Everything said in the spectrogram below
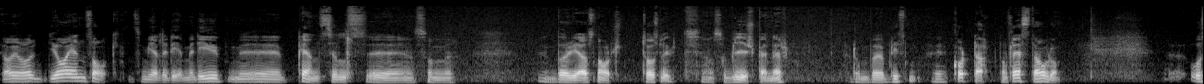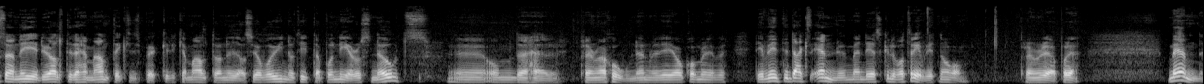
ja, jag, jag har en sak som gäller det men det är ju eh, pencils eh, som börjar snart ta slut. Alltså blyertspennor. De börjar bli eh, korta, de flesta av dem. Och sen är det ju alltid det här med anteckningsböcker. Det kan man alltid ha nya. Så jag var inne och tittade på Neros Notes eh, om den här prenumerationen. Men det, jag kommer, det är väl inte dags ännu men det skulle vara trevligt någon gång. Prenumerera på det. Men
